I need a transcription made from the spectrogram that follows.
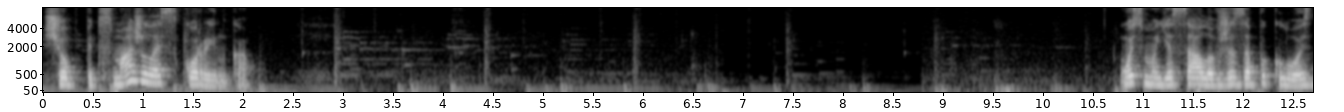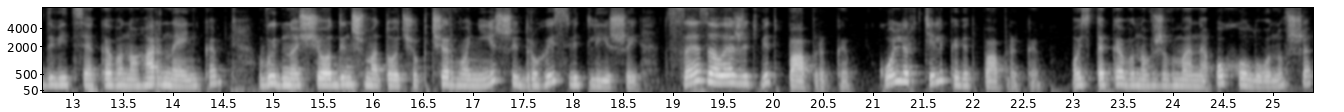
щоб підсмажилась скоринка. Ось моє сало вже запеклось, дивіться, яке воно гарненьке. Видно, що один шматочок червоніший, другий світліший. Це залежить від паприки. Колір тільки від паприки. Ось таке воно вже в мене охолонувше.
